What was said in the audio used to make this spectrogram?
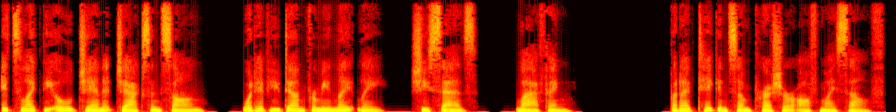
It's like the old Janet Jackson song, What Have You Done For Me Lately? she says, laughing. But I've taken some pressure off myself.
